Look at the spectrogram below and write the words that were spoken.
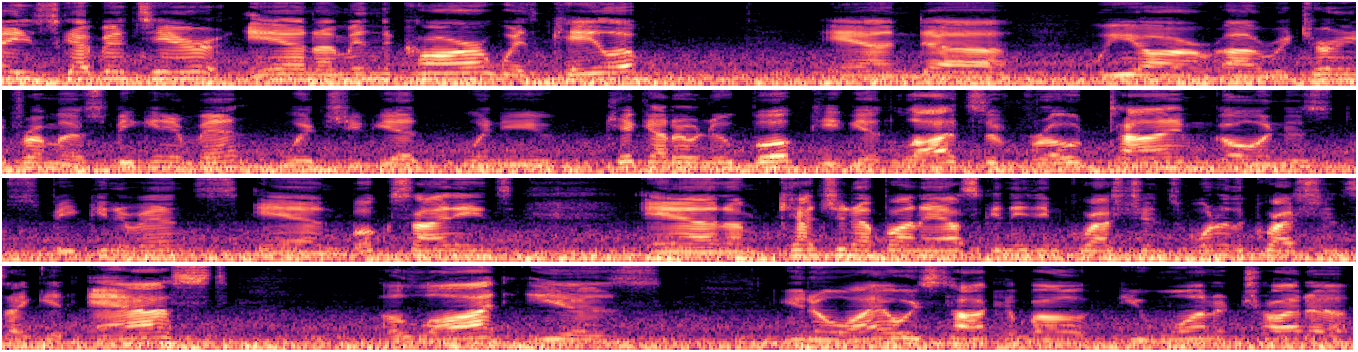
everybody, Vince here, and I'm in the car with Caleb, and uh, we are uh, returning from a speaking event, which you get when you kick out a new book. You get lots of road time going to speaking events and book signings, and I'm catching up on Ask Anything questions. One of the questions I get asked a lot is, you know, I always talk about you want to try to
